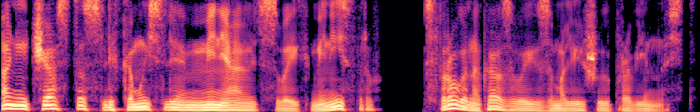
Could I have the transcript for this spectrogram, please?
Они часто с легкомыслием меняют своих министров, строго наказывая их за малейшую провинность.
